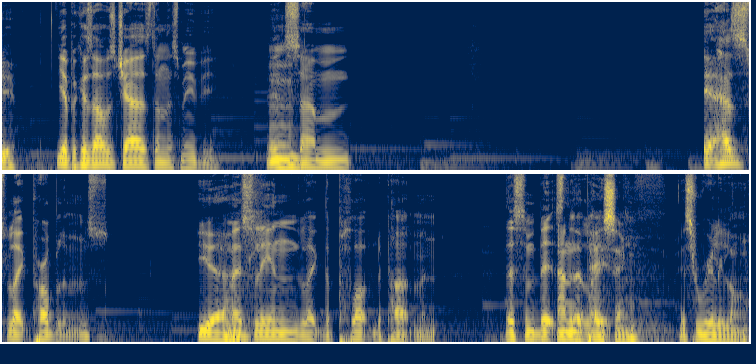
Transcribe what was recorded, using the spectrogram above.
you? Yeah, because I was jazzed on this movie. Mm. It's um it has like problems, Yeah. mostly in like the plot department. There's some bits and the are, like- pacing. It's really long.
